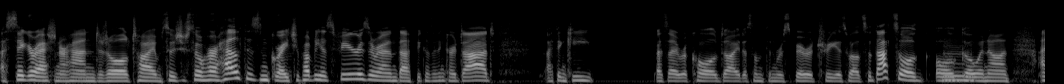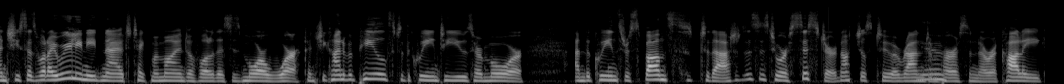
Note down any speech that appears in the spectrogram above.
a cigarette in her hand at all times. So she, so her health isn't great. She probably has fears around that because I think her dad, I think he as I recall, died of something respiratory as well. So that's all all Mm. going on. And she says, what I really need now to take my mind off all of this is more work. And she kind of appeals to the Queen to use her more. And the Queen's response to that, this is to her sister, not just to a random Yeah. person or a colleague,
